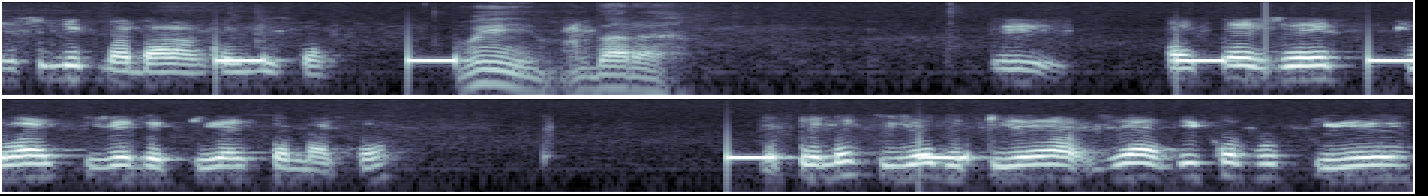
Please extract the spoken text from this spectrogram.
Je suis Luc Mabara, en Côte Oui, Mabara. Oui. Pasteur, j'ai trois sujets de prière ce matin. Le premier sujet de prière, j'ai envie que vous priez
